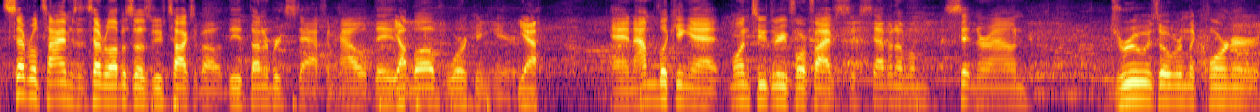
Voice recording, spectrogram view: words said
several times in several episodes we've talked about the Thunderbird staff and how they Yep. love working here. Yeah. And I'm looking at one, two, three, four, five, six, seven of them sitting around. Drew is over in the corner.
